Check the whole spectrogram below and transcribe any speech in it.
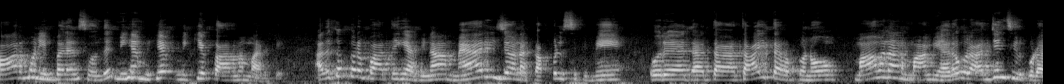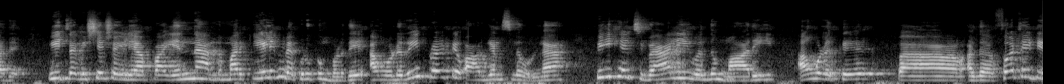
ஹார்மோன் இம்பேலன்ஸ் வந்து மிக மிக முக்கிய காரணமாக இருக்குது அதுக்கப்புறம் பார்த்தீங்க அப்படின்னா மேரேஜ் ஆன கப்புள்ஸுக்குமே ஒரு தாய் தகப்பனோ மாமனார் மாமியாரோ ஒரு அர்ஜென்சி இருக்கக்கூடாது. வீட்டில் விசேஷம் இல்லையாப்பா என்ன அந்த மாதிரி கேள்விகளை கொடுக்கும் பொழுது அவங்களோட ரீப்ரொடக்டிவ் ஆர்கன்ஸில் உள்ள பிஹெச் வேல்யூ வந்து மாறி அவங்களுக்கு அந்த ஃபர்டிலிட்டி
